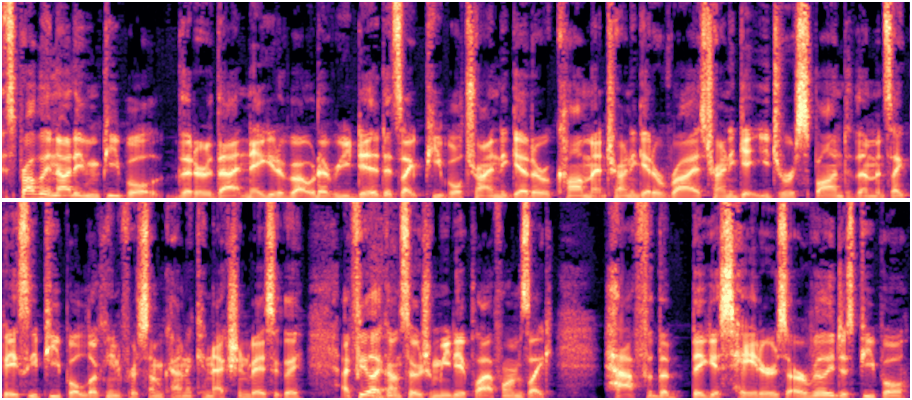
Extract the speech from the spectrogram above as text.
it's probably not even people that are that negative about whatever you did. It's like people trying to get a comment, trying to get a rise, trying to get you to respond to them. It's like basically people looking for some kind of connection, basically. I feel yeah. like on social media platforms, like half of the biggest haters are really just people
